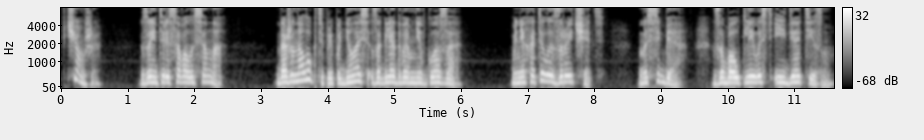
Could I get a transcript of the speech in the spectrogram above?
«В чем же?» — заинтересовалась она. Даже на локте приподнялась, заглядывая мне в глаза. Мне хотелось зарычать. На себя. За болтливость и идиотизм.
